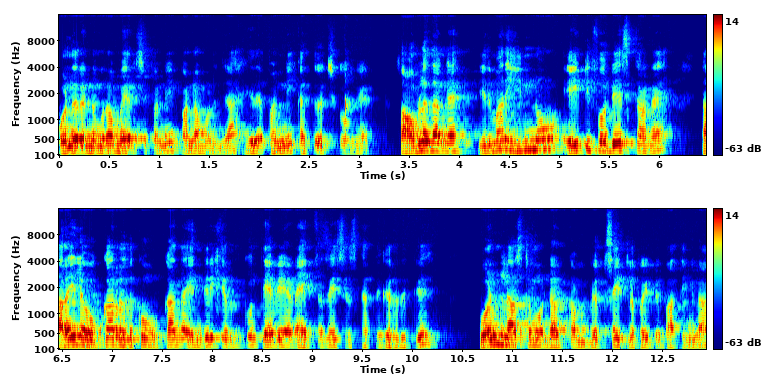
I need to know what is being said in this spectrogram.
ஒன்று ரெண்டு முறை முயற்சி பண்ணி பண்ண முடிஞ்சால் இதை பண்ணி கற்று வச்சுக்கோங்க. ஸோ அவ்வளோதாங்க இது மாதிரி இன்னும் எயிட்டி ஃபோர் டேஸ்க்கான தரையில் உட்கார்றதுக்கும் உட்காந்தா எந்திரிக்கிறதுக்கும் தேவையான எக்ஸசைசஸ் கற்றுக்கிறதுக்கு ஒன் லாஸ்டமோ டாட் காம் வெப்சைட்டில் போயிட்டு பார்த்தீங்கன்னா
